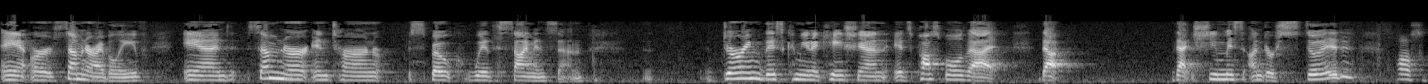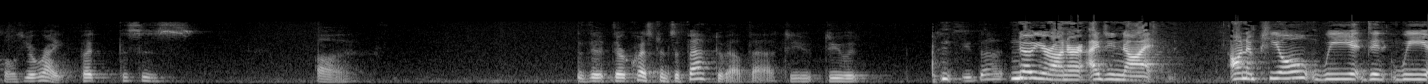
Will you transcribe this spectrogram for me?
or Sumner, I believe, and Sumner, in turn, spoke with Simonson. During this communication, it's possible that she misunderstood. Possible, you're right, but this is, uh, there are questions of fact about that. Do you see that? No, Your Honor, I do not. On appeal, we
